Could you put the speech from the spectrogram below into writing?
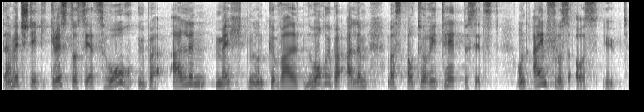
Damit steht Christus jetzt hoch über allen Mächten und Gewalten, hoch über allem, was Autorität besitzt und Einfluss ausübt.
